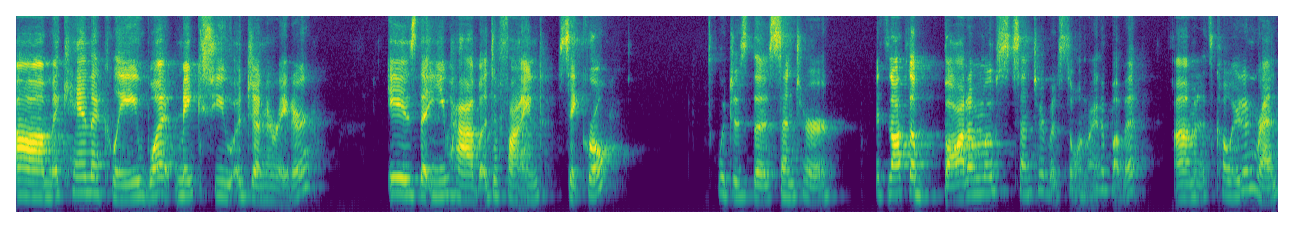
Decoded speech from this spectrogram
um, mechanically, what makes you a generator is that you have a defined sacral, which is the center. It's not the bottommost center, but it's the one right above it. Um, and it's colored in red.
